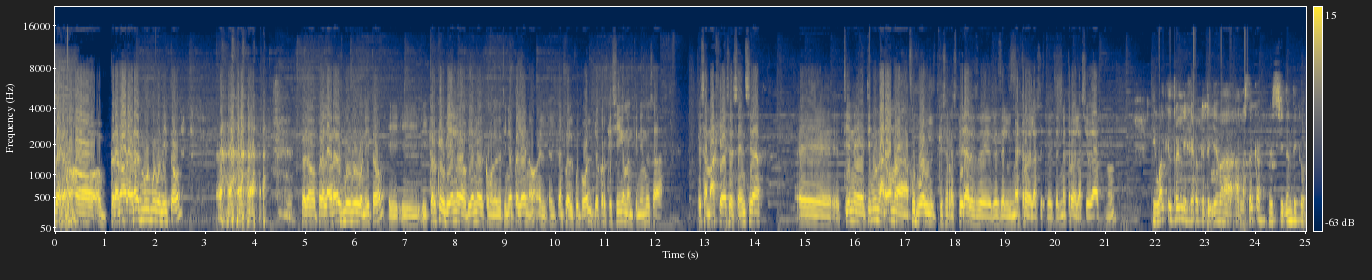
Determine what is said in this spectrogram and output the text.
Pero, pero no, la verdad es muy, muy bonito. pero, pero la verdad es muy, muy bonito y, creo que bien, lo, bien lo, como lo definió Pelé, ¿no? El, el, templo del fútbol, yo creo que sigue manteniendo esa, esa magia, esa esencia. Eh, tiene, tiene un aroma a fútbol que se respira desde, desde, el metro de la, desde el metro de la ciudad, ¿no? Igual que el tren ligero que te lleva a la Azteca, es idéntico.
